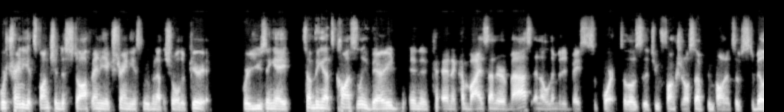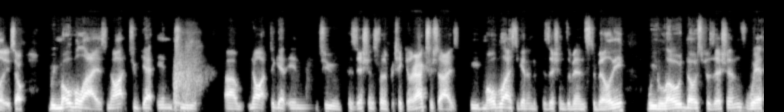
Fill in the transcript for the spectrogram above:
we're training its function to stop any extraneous movement at the shoulder period we're using a something that's constantly varied in a, in a combined center of mass and a limited base of support so those are the two functional subcomponents of stability so we mobilize not to get into um, not to get into positions for the particular exercise. We mobilize to get into positions of instability. We load those positions with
